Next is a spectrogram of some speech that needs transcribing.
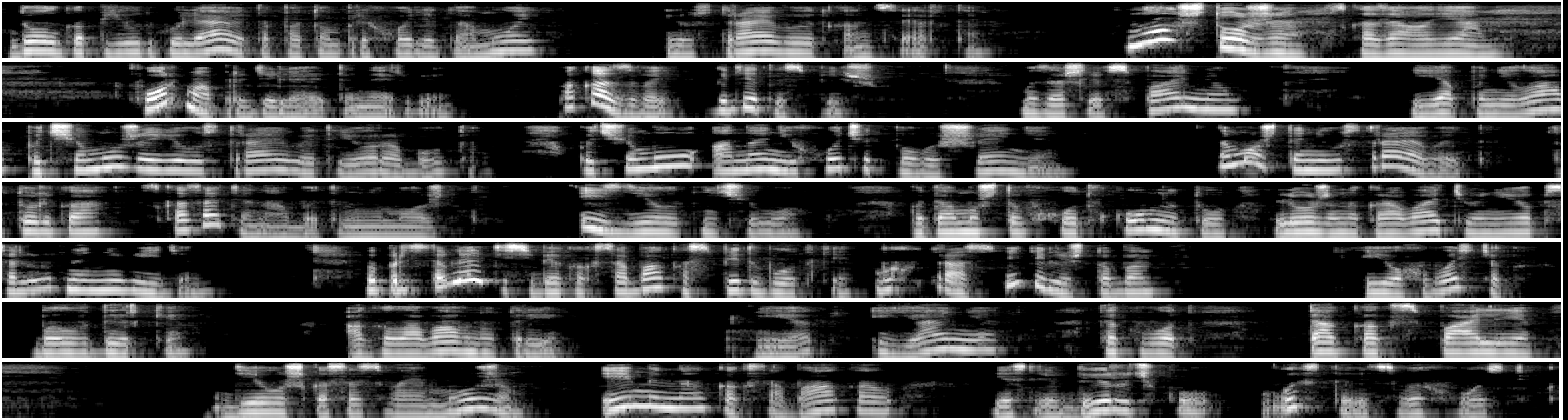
долго пьют, гуляют, а потом приходят домой и устраивают концерты. «Ну что же», — сказал я, Форма определяет энергию. Показывай, где ты спишь. Мы зашли в спальню, и я поняла, почему же ее устраивает ее работа. Почему она не хочет повышения. А может и не устраивает, но только сказать она об этом не может. И сделать ничего. Потому что вход в комнату, лежа на кровати, у нее абсолютно не виден. Вы представляете себе, как собака спит в будке? Вы хоть раз видели, чтобы ее хвостик был в дырке, а голова внутри. Нет, и я нет. Так вот, так как спали девушка со своим мужем, именно как собака, если в дырочку, выставит свой хвостик.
